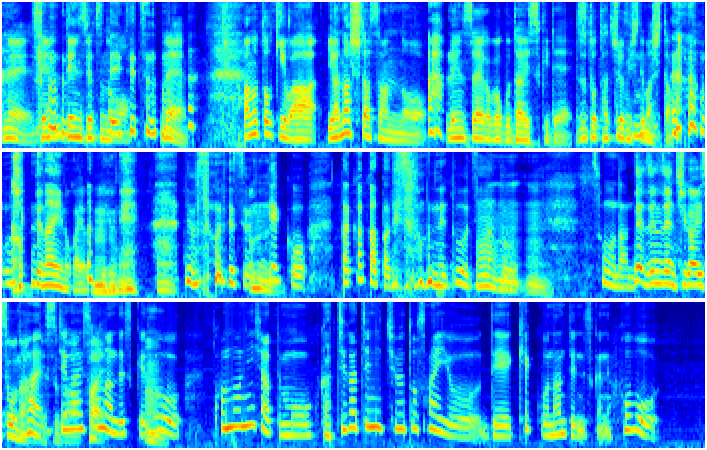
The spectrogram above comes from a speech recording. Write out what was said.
ねえ伝伝説の。ねえ。あの時は柳下さんの連載が僕大好きでずっと立ち読みしてました。買ってないのかよっていうね。でもそうですよね、うん。結構高かったですもんね当時だと、うんうんうん。うんそうなんでです全然違いそうなんですが、はい、違いそうなんでですけど、この2社ってもうガチガチに中途採用で結構なんていうんですかねほぼ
